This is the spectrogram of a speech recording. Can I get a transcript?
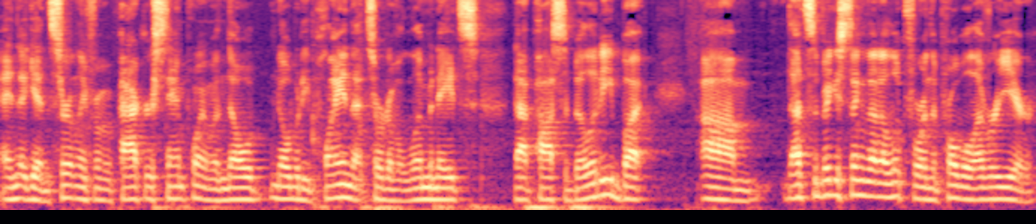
And again, certainly from a Packers standpoint, with no nobody playing, that sort of eliminates that possibility. But um, that's the biggest thing that I look for in the Pro Bowl every year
